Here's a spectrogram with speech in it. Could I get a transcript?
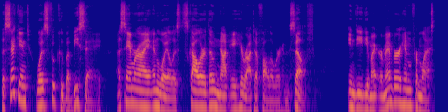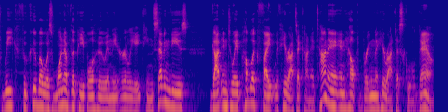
The second was Fukuba Bisei, a samurai and loyalist scholar, though not a Hirata follower himself. Indeed, you might remember him from last week. Fukuba was one of the people who, in the early 1870s, got into a public fight with Hirata Kanetane and helped bring the Hirata school down.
